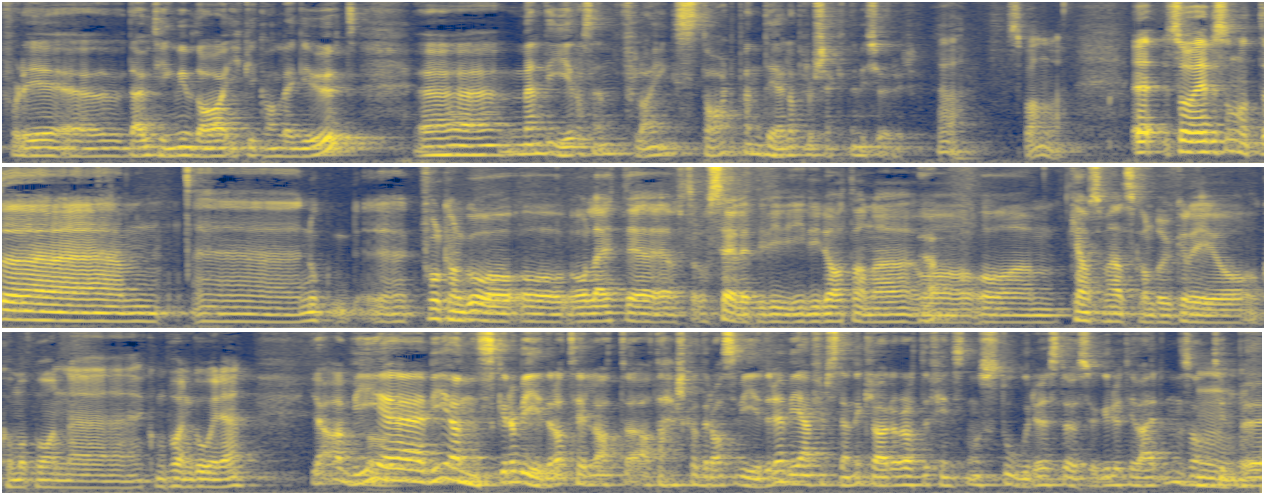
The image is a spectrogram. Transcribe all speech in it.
fordi eh, det er jo ting vi da ikke kan legge ut. Eh, men det gir oss en flying start på en del av prosjektene vi kjører. Ja, Spennende. Eh, så er det sånn at uh, uh, no, uh, folk kan gå og, og, og lete og se litt i de, i de dataene, og, ja. og um, hvem som helst kan bruke de og komme på en, komme på en god idé? Ja, vi, vi, ønsker å bidra til at, at det her skal dras videre. Vi er fullstendig klar over at det finnes noen store støvsugere ute i verden, sånn mm. type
